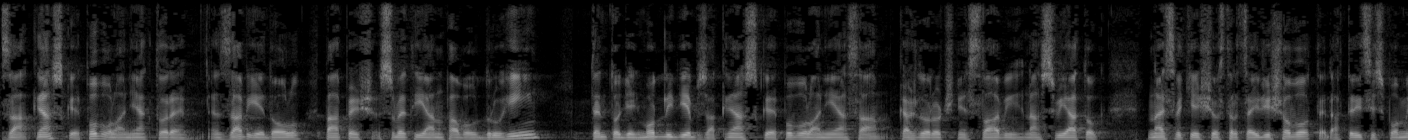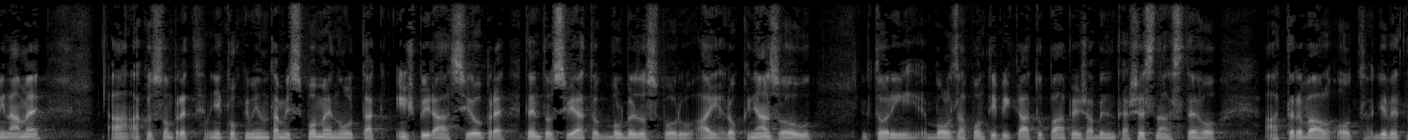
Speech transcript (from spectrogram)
za kňazské povolania, ktoré zaviedol pápež svätý Jan Pavol II. Tento deň modlitieb za kňazské povolania sa každoročne slaví na sviatok Najsvetejšieho srdca Ježišovo, teda vtedy si spomíname. A ako som pred niekoľkými minútami spomenul, tak inšpiráciou pre tento sviatok bol bezosporu aj rok kňazov, ktorý bol za pontifikátu pápeža Benedikta XVI a trval od 19.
